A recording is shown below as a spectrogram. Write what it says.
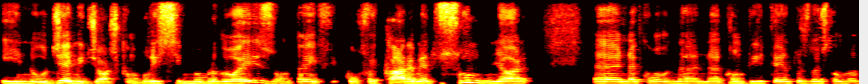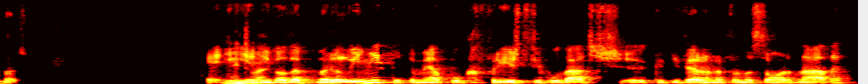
E no Jamie George, que é um belíssimo número 2, ontem ficou, foi claramente o segundo melhor uh, na, na, na compita entre os dois talonadores. É, e a nível da primeira linha, que eu também há pouco referi as dificuldades uh, que tiveram na formação ordenada,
